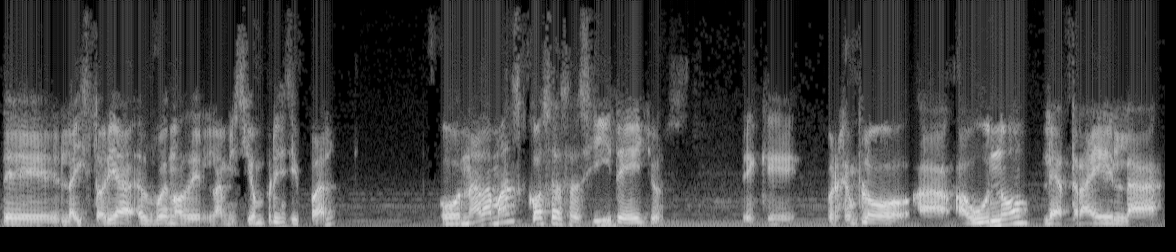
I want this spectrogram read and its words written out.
de la historia, bueno, de la misión principal, o nada más cosas así de ellos, de que, por ejemplo, a, a uno le atrae la,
